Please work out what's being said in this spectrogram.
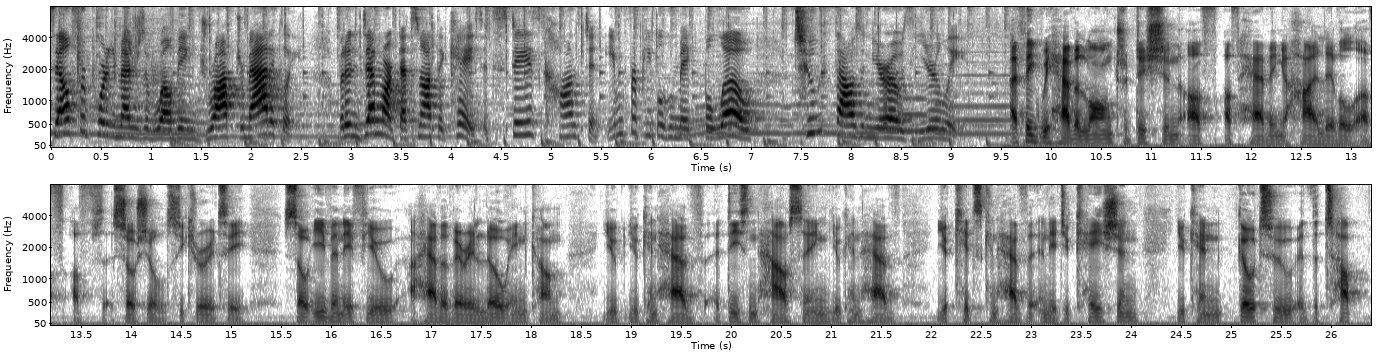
self-reported measures of well-being drop dramatically. But in Denmark, that's not the case. It stays constant, even for people who make below 2,000 euros yearly. I think we have a long tradition of, of having a high level of, of social security. So even if you have a very low income, you, you can have a decent housing, you can have, your kids can have an education, you can go to the top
